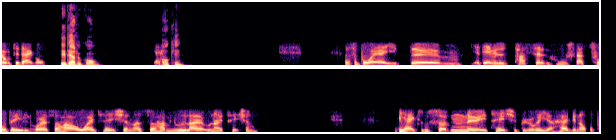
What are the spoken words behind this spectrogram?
Jo, det er der, jeg går. Det er der, du går? Ja. Okay. Og så bor jeg i et, øh, ja, det er vel et parcelhus, der er todelt, hvor jeg så har overetagen, og så har min udlejer underetagen. Vi har ikke som sådan øh, etagebyggerier her i Vinderup.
